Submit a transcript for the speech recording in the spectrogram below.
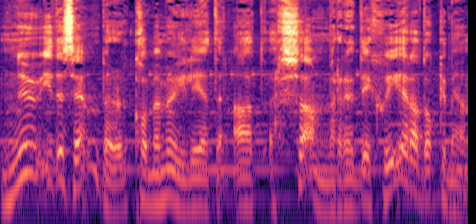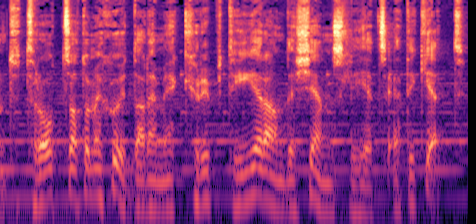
Nu i december kommer möjligheten att samredigera dokument trots att de är skyddade med krypterande känslighetsetikett.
